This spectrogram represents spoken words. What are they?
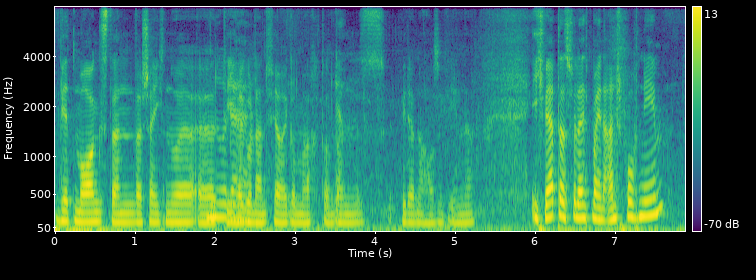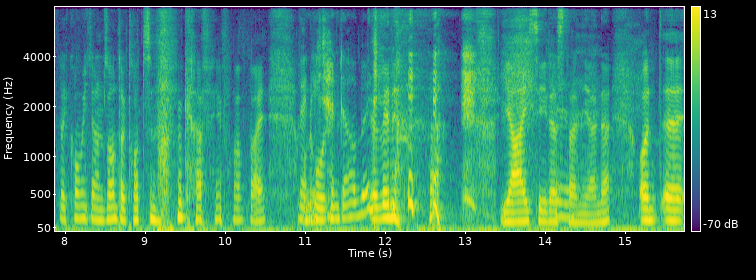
wird morgens dann wahrscheinlich nur, äh, nur die Helgoland-Fähre gemacht und ja. dann ist wieder nach Hause gehen. Ne? Ich werde das vielleicht mal in Anspruch nehmen. Vielleicht komme ich dann am Sonntag trotzdem auf einen Kaffee vorbei. Wenn ich denn da bin. Äh, wenn, ja, ich sehe das ja. dann ja. Ne? Und äh,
